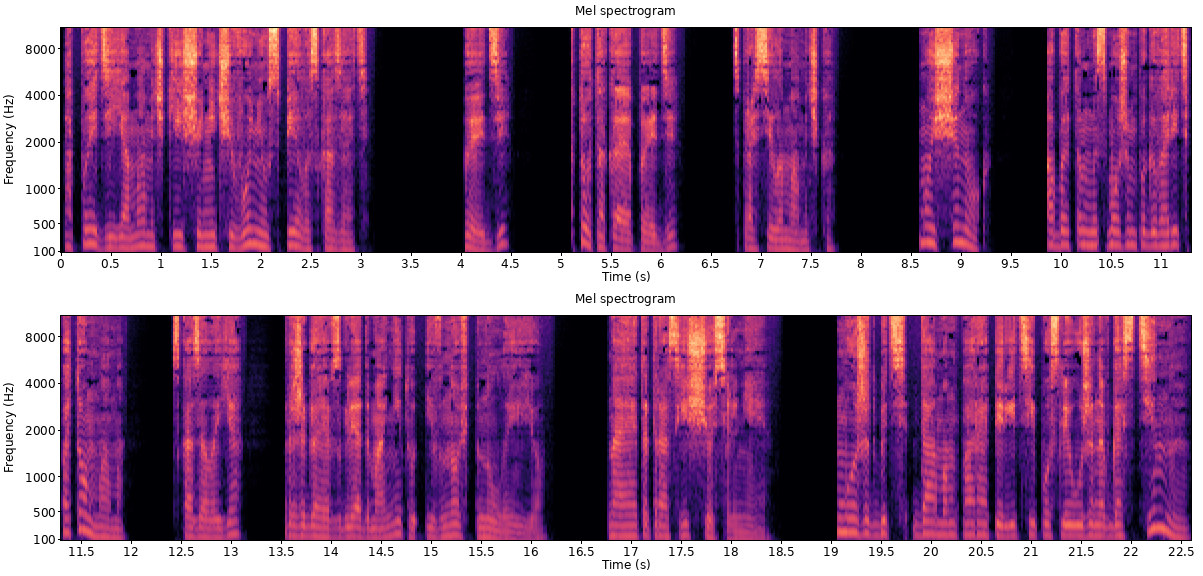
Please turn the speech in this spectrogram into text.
А Пэдди я мамочке еще ничего не успела сказать. Пэдди? Кто такая Пэдди? спросила мамочка. Мой щенок. Об этом мы сможем поговорить потом, мама, сказала я, прожигая взглядом Аниту и вновь пнула ее. На этот раз еще сильнее. Может быть, дамам пора перейти после ужина в гостиную?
